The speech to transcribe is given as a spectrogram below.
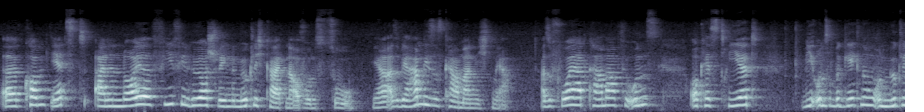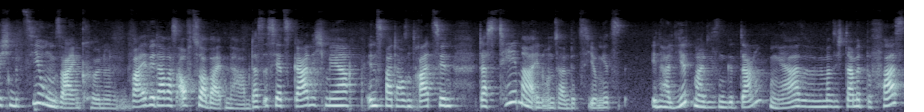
äh, kommt jetzt eine neue, viel, viel höher schwingende Möglichkeiten auf uns zu. Ja, also wir haben dieses Karma nicht mehr. Also vorher hat Karma für uns orchestriert, wie unsere Begegnungen und möglichen Beziehungen sein können, weil wir da was aufzuarbeiten haben. Das ist jetzt gar nicht mehr in 2013 das Thema in unseren Beziehungen. Jetzt inhaliert mal diesen Gedanken, ja, also wenn man sich damit befasst,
